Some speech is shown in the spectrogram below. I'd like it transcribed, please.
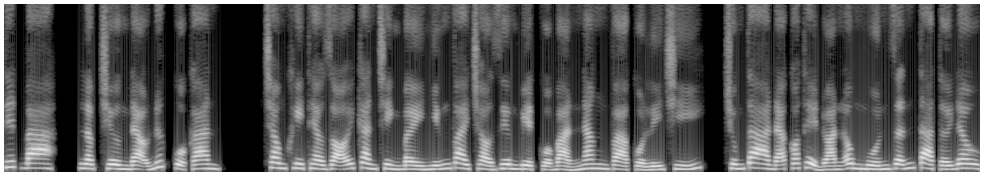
Tiết 3, lập trường đạo đức của can. Trong khi theo dõi can trình bày những vai trò riêng biệt của bản năng và của lý trí, chúng ta đã có thể đoán ông muốn dẫn ta tới đâu.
